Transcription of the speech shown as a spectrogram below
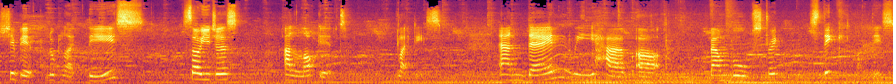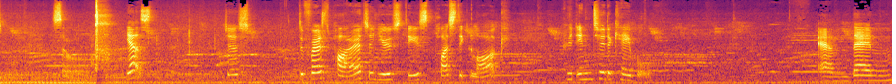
ship it look like this. So you just unlock it like this. And then we have a bamboo stick stick like this. So yes. Just the first part use this plastic lock put into the cable. And then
